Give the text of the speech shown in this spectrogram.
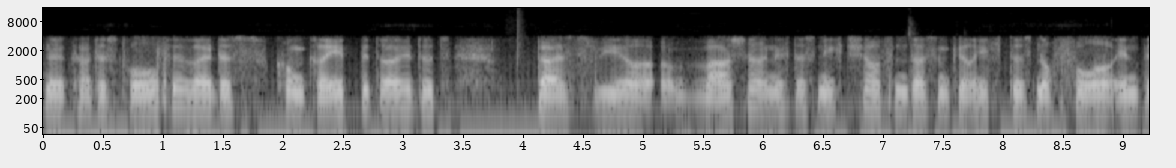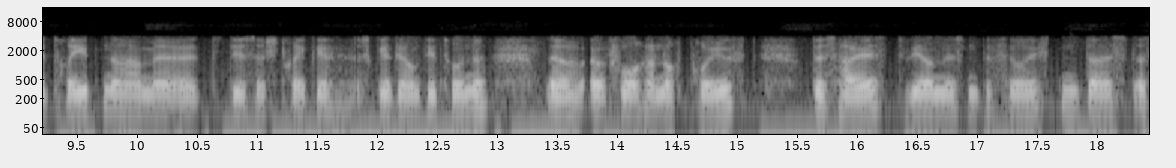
eine Katastrophe, weil das konkret bedeutet, dass wir wahrscheinlich das nicht schaffen, dass ein Gericht das noch vor Inbetriebnahme äh, dieser Strecke, es geht ja um die Tunnel, äh, äh, vorher noch prüft. Das heißt, wir müssen befürchten, dass das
